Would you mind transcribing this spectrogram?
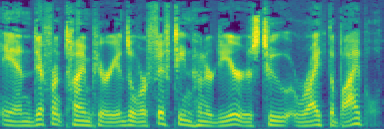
and different time periods over 1,500 years to write the Bible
